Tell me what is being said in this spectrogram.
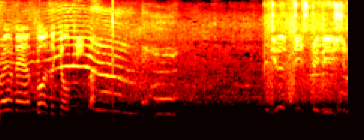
thrown out by the goalkeeper. Good distribution.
